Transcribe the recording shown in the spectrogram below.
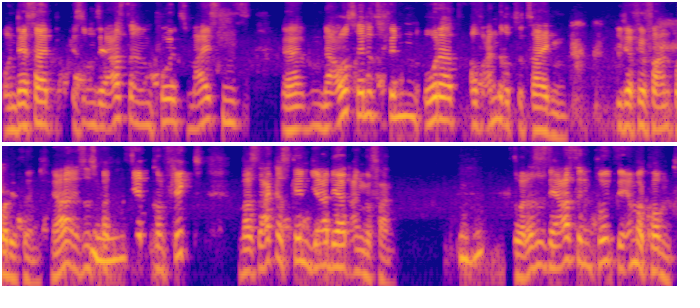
Und deshalb ist unser erster Impuls meistens, äh, eine Ausrede zu finden oder auf andere zu zeigen, die dafür verantwortlich sind. Ja, es ist mhm. passiert ein Konflikt. Was sagt das Kind? Ja, der hat angefangen. Mhm. So, das ist der erste Impuls, der immer kommt.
